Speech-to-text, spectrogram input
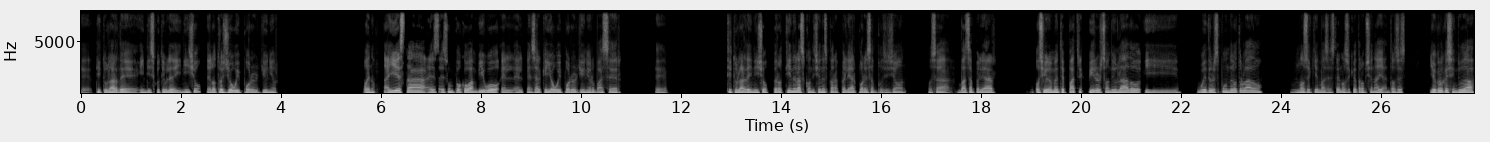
eh, titular de indiscutible de inicio. El otro es Joey Porter Jr. Bueno, ahí está, es, es un poco ambiguo el, pensar que Joey Porter Jr. va a ser eh, titular de inicio, pero tiene las condiciones para pelear por esa posición. O sea, vas a pelear posiblemente Patrick Peterson de un lado y Witherspoon del otro lado. No sé quién más esté, no sé qué otra opción haya. Entonces, yo creo que sin duda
